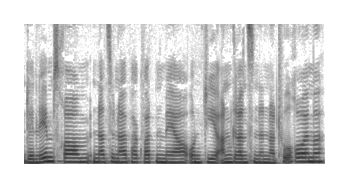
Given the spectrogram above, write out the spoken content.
den Lebensraum im Nationalpark Wattenmeer und die angrenzenden Naturräume.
